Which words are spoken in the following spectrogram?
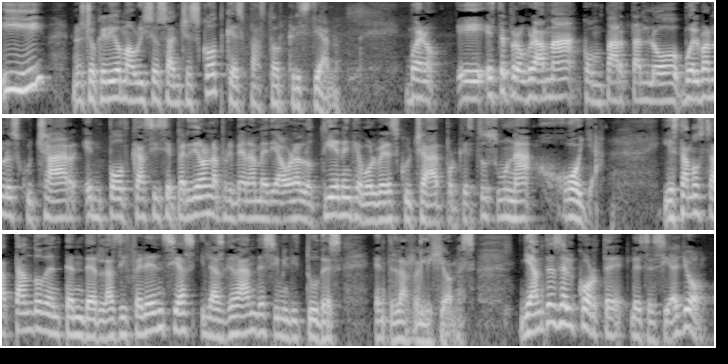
Y nuestro querido Mauricio Sánchez Scott, que es pastor cristiano. Bueno, eh, este programa, compártanlo, vuélvanlo a escuchar en podcast. Si se perdieron la primera media hora, lo tienen que volver a escuchar porque esto es una joya. Y estamos tratando de entender las diferencias y las grandes similitudes entre las religiones. Y antes del corte, les decía yo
